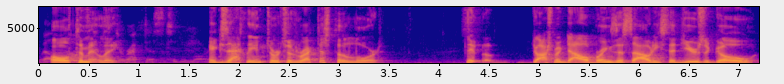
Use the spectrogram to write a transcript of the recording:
well, ultimately. Exactly, and to, to direct us to the Lord. See, uh, Josh McDowell brings this out. He said years ago,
